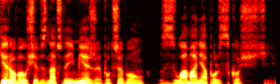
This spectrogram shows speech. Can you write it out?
kierował się w znacznej mierze potrzebą złamania polskości.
